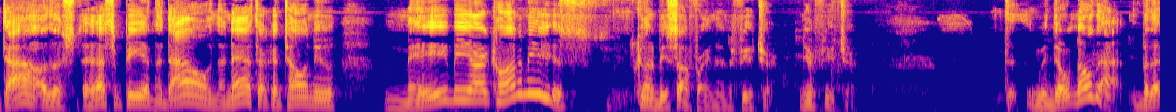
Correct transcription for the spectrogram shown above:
Dow, the S&P and the Dow and the Nasdaq are telling you maybe our economy is going to be suffering in the future, near future. We don't know that, but uh,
